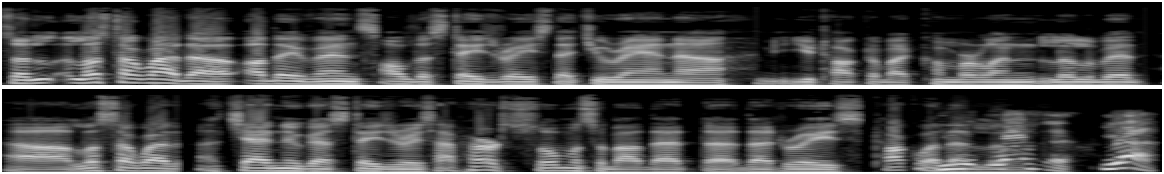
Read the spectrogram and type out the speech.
so l- let's talk about uh, other events, all the stage race that you ran. Uh, you talked about Cumberland a little bit. Uh, let's talk about uh, Chattanooga stage race. I've heard so much about that uh, that race. Talk about You that a would little. love it. Yeah.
